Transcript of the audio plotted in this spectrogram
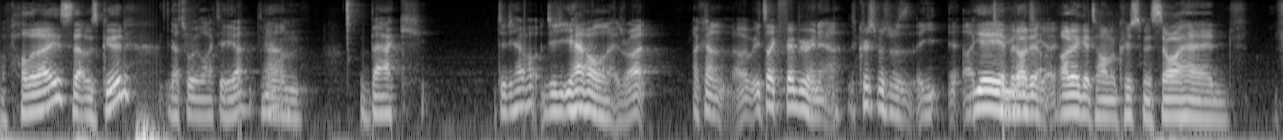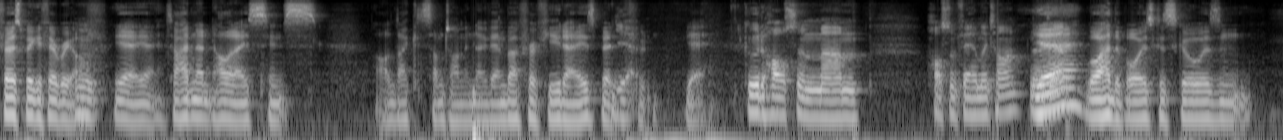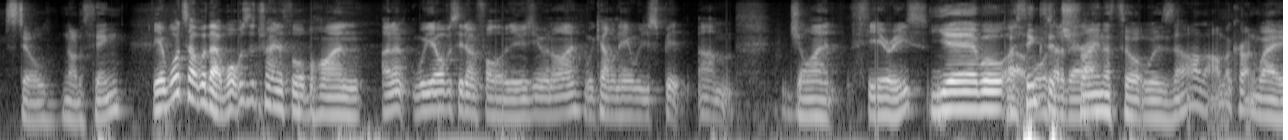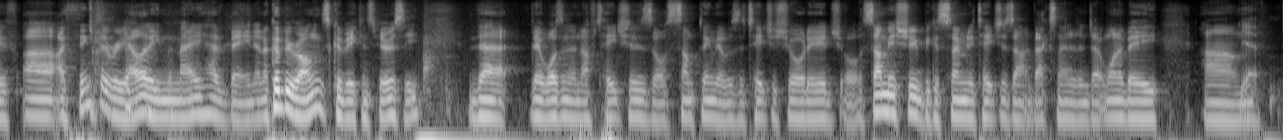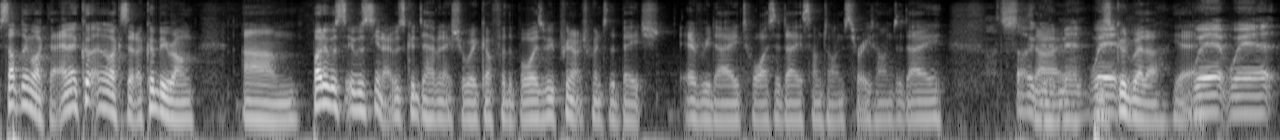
of holidays. That was good. That's what we like to hear. Yeah. Um, back, did you have? Did you had holidays? Right? I can't. uh, It's like February now. Christmas was like yeah, yeah, but I don't. I don't get time at Christmas, so I had first week of February off. Mm. Yeah, yeah. So I hadn't had holidays since oh, like sometime in November for a few days, but Yeah. for- yeah, Good wholesome, um, wholesome family time. no yeah. doubt. Well, I had the boys because school wasn't still not a thing. yeah. What's up with that? What was the train of thought behind? I don't. We obviously don't follow the news. You and I. We come on here. We just spit um, giant theories. Yeah, well, I think the was that about? train of thought was, oh, the Omicron wave. Uh, I think the reality may have been, and I could be wrong, this could be a conspiracy, that there wasn't enough teachers or something, there was a teacher shortage or some issue because so many teachers aren't vaccinated and don't want to be. Um, Yeah. Something like that. And it could, and like I said, I could be wrong. Um, but it was, it was, you know, it was good to have an extra week off for the boys. We pretty much went to the beach every day, twice a day, sometimes three times a day. It's so, So good, man. We're, good weather. Yeah. We're we're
